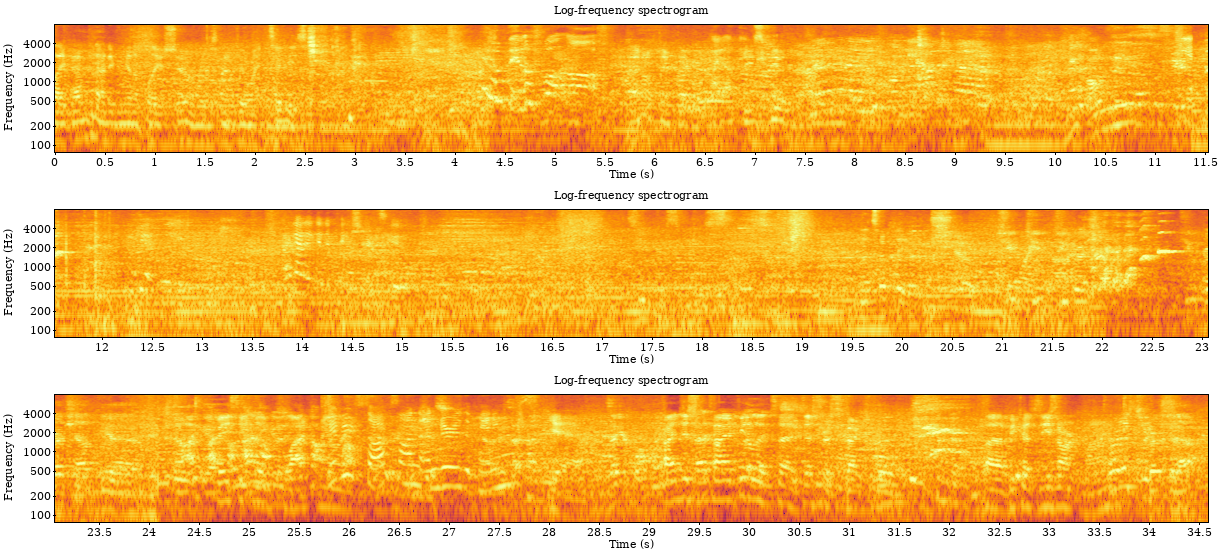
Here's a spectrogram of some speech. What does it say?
like, I'm not even gonna play a show. I'm just gonna feel my titties. they don't fall off. I don't think they will. I don't think These they feel will. pretty. You own these? Yeah. Yeah, please. I gotta get a picture too. Let's hope they don't show. Did you, did you, did you brush out, did you brush out the, uh, Basically, black Do you have your socks on under the pantyhose? Yeah. Is that your fault? I just, I feel it's uh, disrespectful uh, because these aren't mine. Brush it out?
